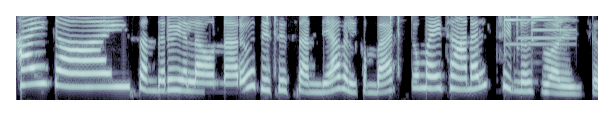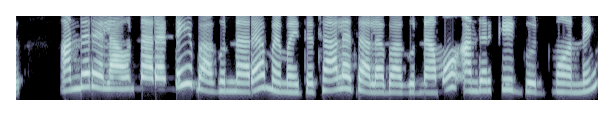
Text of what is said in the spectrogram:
హాయ్ గాయ్స్ అందరూ ఎలా ఉన్నారు? This is Sandhya welcome back to my channel Chinnus world అందరు ఎలా ఉన్నారండి? బాగున్నారా? మేమైతే చాలా చాలా బాగున్నాము. అందరికీ గుడ్ మార్నింగ్.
